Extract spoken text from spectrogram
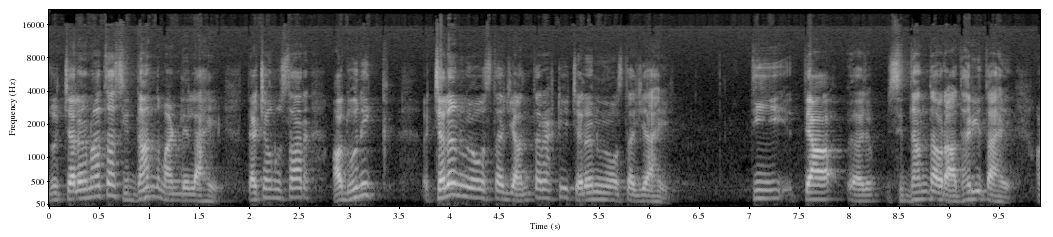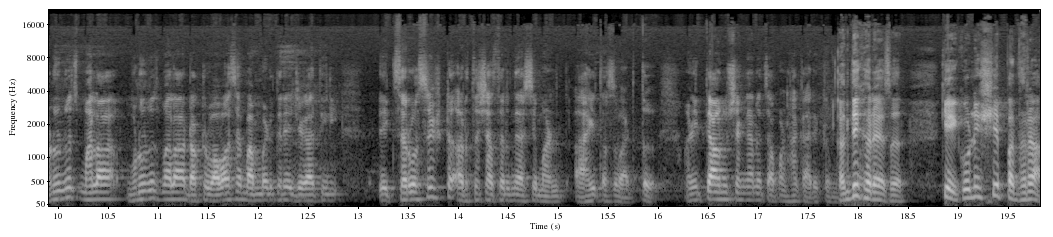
जो चलनाचा सिद्धांत मांडलेला आहे त्याच्यानुसार आधुनिक चलन व्यवस्था जी आंतरराष्ट्रीय चलन व्यवस्था जी आहे ती त्या सिद्धांतावर आधारित आहे. म्हणूनच मला म्हणूनच मला डॉक्टर बाबासाहेब आंबेडकर हे जगातील एक सर्वश्रेष्ठ अर्थशास्त्रज्ञ असे मान आहेत असं वाटतं. आणि त्या अनुषंगानेच आपण हा कार्यक्रम अगदी खरं आहे सर. की एकोणीसशे पंधरा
